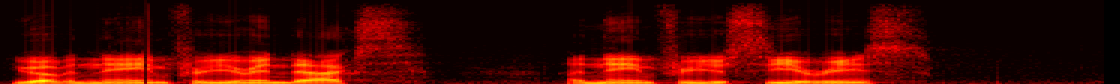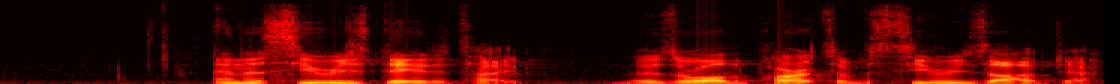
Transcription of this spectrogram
You have a name for your index, a name for your series, and a series data type. Those are all the parts of a series object.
